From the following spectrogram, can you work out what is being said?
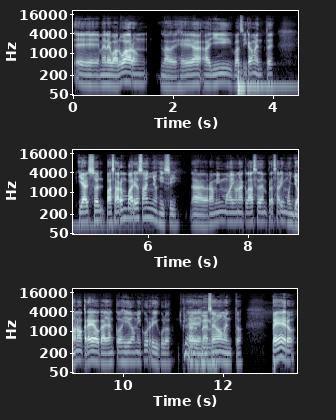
eh, me la evaluaron, la dejé a- allí básicamente y al sol pasaron varios años y sí, ahora mismo hay una clase de empresarismo. Yo no creo que hayan cogido mi currículo Claro, eh, en ese momento, pero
